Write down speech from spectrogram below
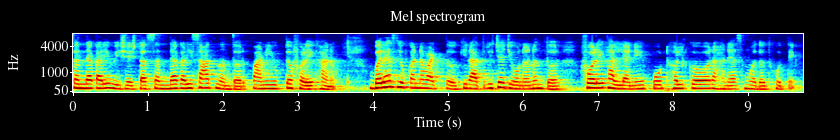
संध्याकाळी विशेषतः संध्याकाळी सात नंतर पाणीयुक्त फळे खाणं. बऱ्याच लोकांना वाटतं की रात्रीच्या जेवणानंतर फळे खाल्ल्याने पोट हलकं राहण्यास मदत होते.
